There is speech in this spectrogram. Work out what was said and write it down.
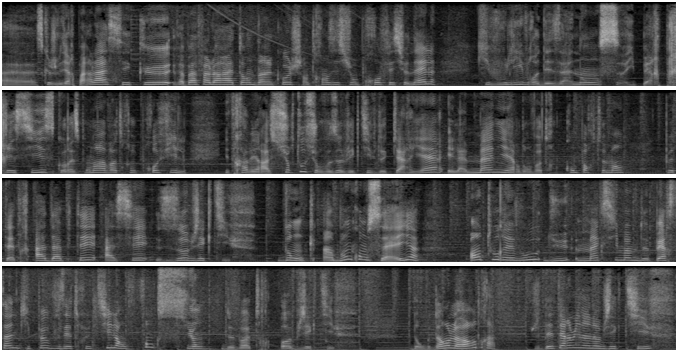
Euh, ce que je veux dire par là, c'est qu'il ne va pas falloir attendre d'un coach en transition professionnelle qui vous livre des annonces hyper précises correspondant à votre profil. Il travaillera surtout sur vos objectifs de carrière et la manière dont votre comportement peut être adapté à ces objectifs. Donc, un bon conseil, entourez-vous du maximum de personnes qui peuvent vous être utiles en fonction de votre objectif. Donc, dans l'ordre, je détermine un objectif,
